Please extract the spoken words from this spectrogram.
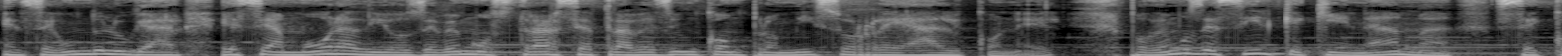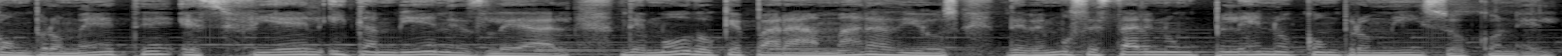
En segundo lugar, ese amor a Dios debe mostrarse a través de un compromiso real con Él. Podemos decir que quien ama se compromete, es fiel y también es leal, de modo que para amar a Dios debemos estar en un pleno compromiso con Él.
